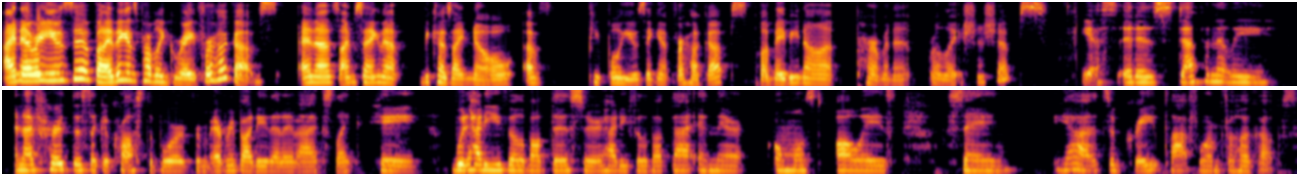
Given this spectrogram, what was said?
I never used it, but I think it's probably great for hookups. And that's, I'm saying that because I know of people using it for hookups, but maybe not permanent relationships. Yes, it is definitely and I've heard this like across the board from everybody that I've asked like, "Hey, what how do you feel about this or how do you feel about that? And they're almost always saying yeah it's a great platform for hookups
